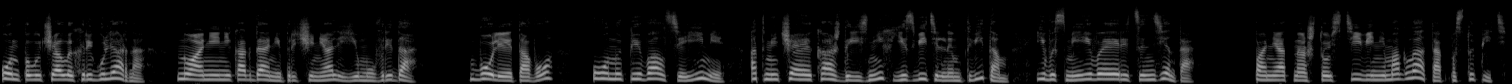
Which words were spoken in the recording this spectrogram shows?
Он получал их регулярно, но они никогда не причиняли ему вреда. Более того, он упивался ими, отмечая каждый из них язвительным твитом и высмеивая рецензента. Понятно, что Стиви не могла так поступить,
